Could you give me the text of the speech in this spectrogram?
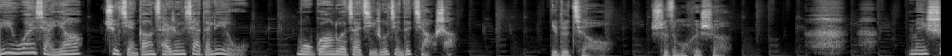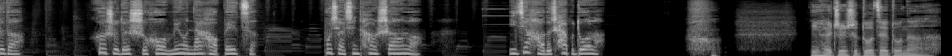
印弯下腰去捡刚才扔下的猎物，目光落在季如锦的脚上。你的脚。是怎么回事啊？没事的，喝水的时候没有拿好杯子，不小心烫伤了，已经好的差不多了。哼，你还真是多灾多难啊！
